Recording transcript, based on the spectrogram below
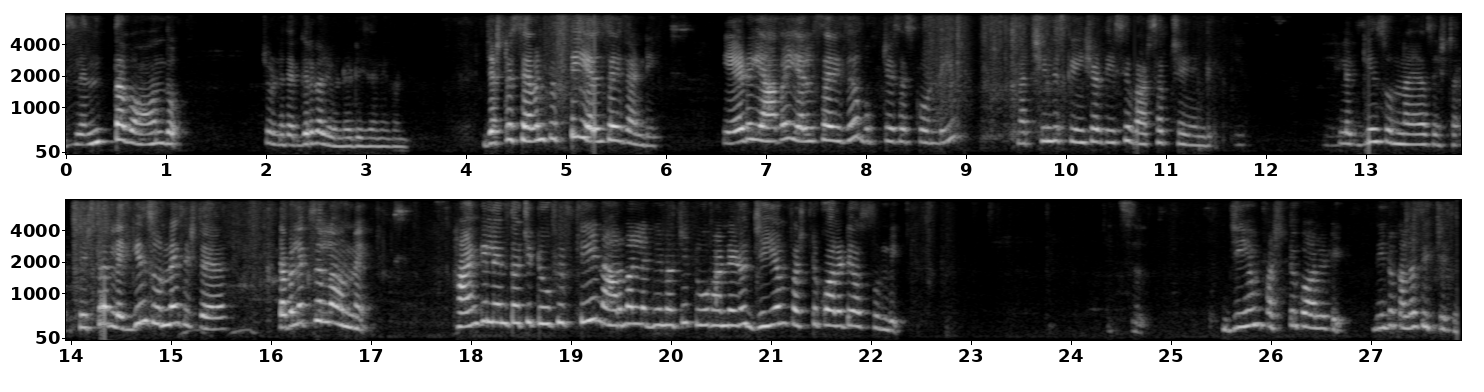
అసలు ఎంత బాగుందో. చూడండి దగ్గరగా చూడండి డిజైన్ ఇవ్వండి. Just seven fifty L size అండి. ఏడు యాభై ఎల్ సైజు బుక్ చేసేసుకోండి. నచ్చింది స్క్రీన్ షాట్ తీసి వాట్సాప్ చేయండి. లెగ్గిన్స్ ఉన్నాయా సిస్టర్? సిస్టర్ లెగ్గిన్స్ ఉన్నాయి సిస్టర్. డబల్ ఎక్స్ఎల్లో ఉన్నాయి. హ్యాంగిల్ ఎంత వచ్చి? టూ ఫిఫ్టీ నార్మల్ లెగ్గిన్ వచ్చి two hundred GM first quality వస్తుంది. GM first quality. దీంట్లో కలర్స్ ఇచ్చేసి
